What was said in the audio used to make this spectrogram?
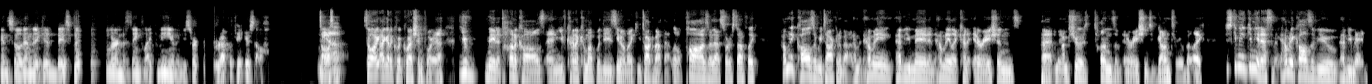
And so then they could basically learn to think like me and then you start to replicate yourself. It's awesome. So I, I, got a quick question for you. You've made a ton of calls and you've kind of come up with these, you know, like you talk about that little pause or that sort of stuff. Like how many calls are we talking about? How many, how many have you made, and how many like kind of iterations? That, I mean, I'm sure there's tons of iterations you've gone through, but like, just give me give me an estimate. How many calls have you have you made?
